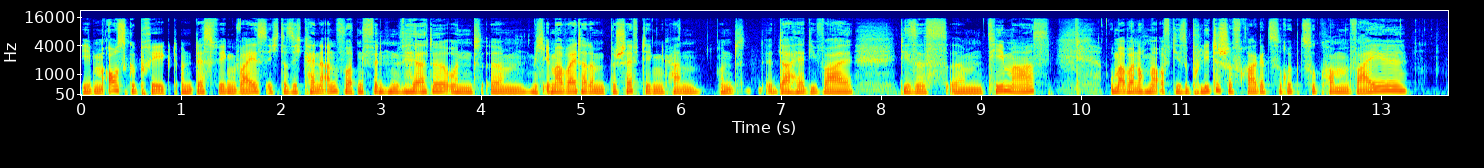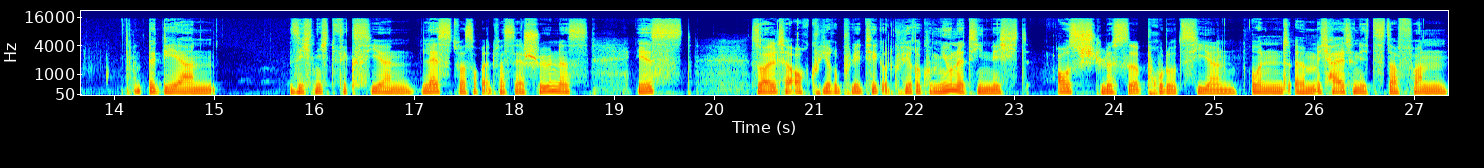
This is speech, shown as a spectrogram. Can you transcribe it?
eben ausgeprägt und deswegen weiß ich, dass ich keine Antworten finden werde und ähm, mich immer weiter damit beschäftigen kann und daher die Wahl dieses ähm, Themas. Um aber nochmal auf diese politische Frage zurückzukommen, weil Begehren sich nicht fixieren lässt, was auch etwas sehr Schönes ist, sollte auch queere Politik und queere Community nicht Ausschlüsse produzieren. Und ähm, ich halte nichts davon,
